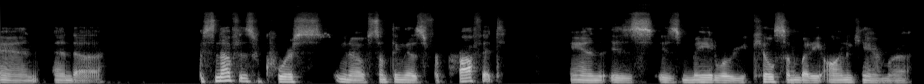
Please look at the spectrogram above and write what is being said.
and and uh, snuff is of course you know something that is for profit, and is is made where you kill somebody on camera.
